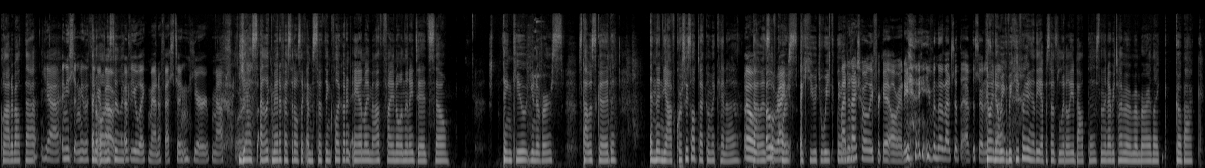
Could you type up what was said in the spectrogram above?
glad about that. Yeah, and you sent me the thing And about honestly, like- of you like manifesting your math score. Yes, I like manifested. I was like, I'm so thankful I got an A on my math final, and then I did. So thank you, universe. So that was good. And then yeah, of course we saw Declan McKenna. Oh, that was oh, of right. course a huge week thing. Why did I totally forget already? Even though that's what the episode is No, I know we, about. we keep forgetting that the episode's literally about this, and then every time I remember, I like go back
